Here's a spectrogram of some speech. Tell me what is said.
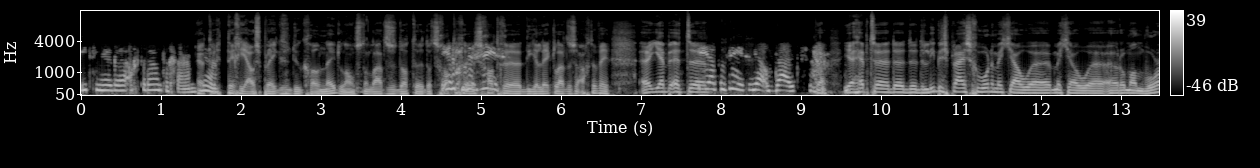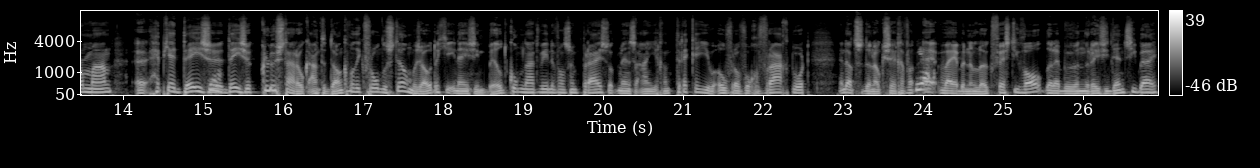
iets meer eh, achteraan te gaan. Ja, Ja. tegen, tegen jou spreken ze natuurlijk gewoon Nederlands. Dan laten ze dat, eh, dat schattige, Ja, schattige dialect laten ze achterwege. Eh, jij, bent, eh, ja, precies. Ja, of Duits. jij hebt de, de, de Librisprijs gewonnen met, jou, met jouw roman Wormmaan. Heb jij deze, deze klus daar ook aan te danken? Want ik veronderstel me zo dat je ineens in beeld komt na het winnen van zo'n prijs. Dat mensen aan je gaan trekken, je overal voor gevraagd wordt. En dat ze dan ook zeggen van, eh, wij hebben een leuk festival. Daar hebben we een residentie bij.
